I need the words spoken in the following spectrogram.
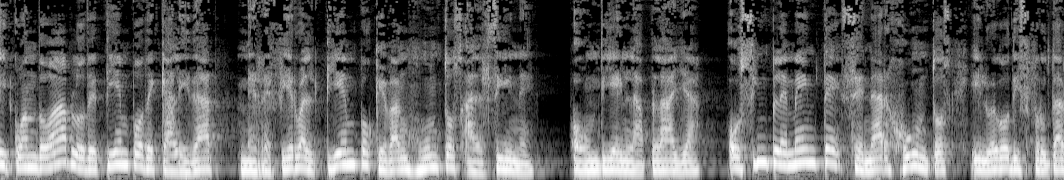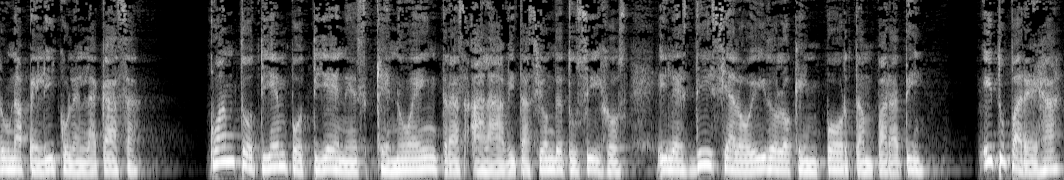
Y cuando hablo de tiempo de calidad, me refiero al tiempo que van juntos al cine, o un día en la playa, o simplemente cenar juntos y luego disfrutar una película en la casa. ¿Cuánto tiempo tienes que no entras a la habitación de tus hijos y les dice al oído lo que importan para ti? Y tu pareja,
